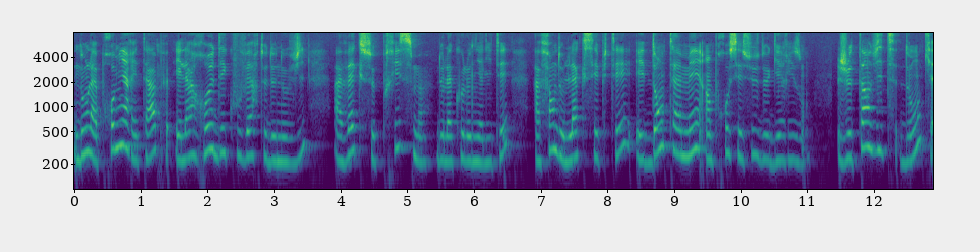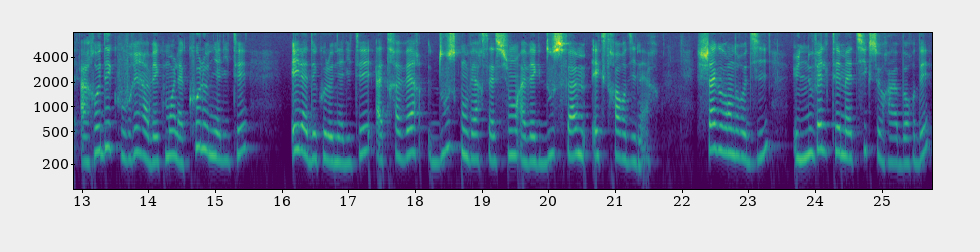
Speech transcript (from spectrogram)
dont la première étape est la redécouverte de nos vies avec ce prisme de la colonialité afin de l'accepter et d'entamer un processus de guérison. Je t'invite donc à redécouvrir avec moi la colonialité et la décolonialité à travers 12 conversations avec 12 femmes extraordinaires. Chaque vendredi, une nouvelle thématique sera abordée.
